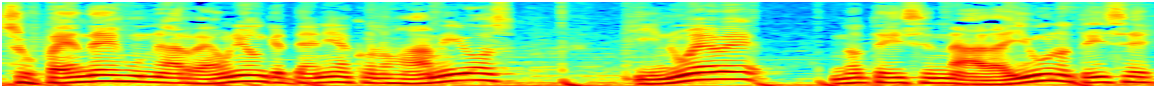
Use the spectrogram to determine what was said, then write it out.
Suspendes una reunión que tenías con los amigos y nueve no te dicen nada. Y uno te dice,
